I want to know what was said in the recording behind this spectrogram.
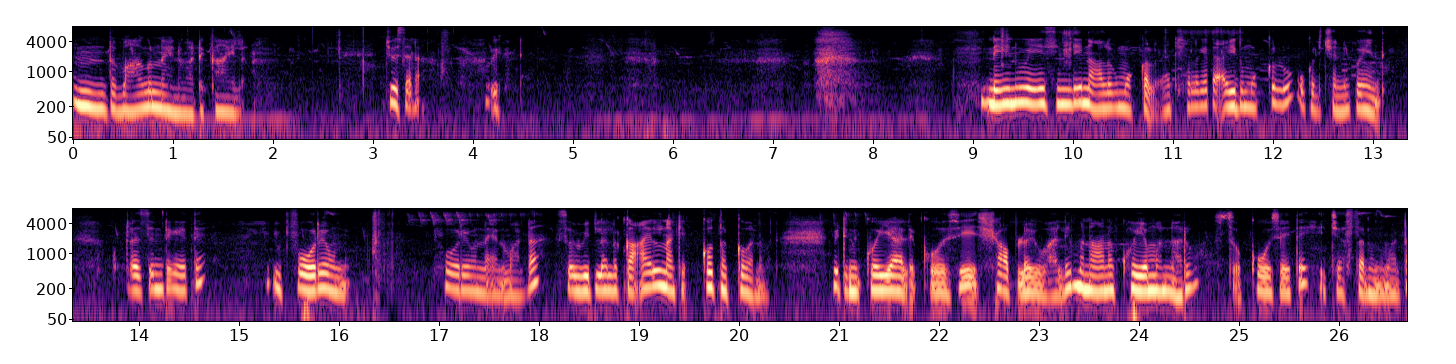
ఇంత బాగున్నాయి అన్నమాట కాయలు. చూసారా? నేను వేసింది నాలుగు మొక్కలు. యాక్చువల్గా అయితే ఐదు మొక్కలు ఒకటి చనిపోయింది. ప్రజెంట్గా అయితే ఈ ఫోరే ఉన్నాయి. ఫోరే ఉన్నాయన్నమాట. సో వీటిలలో కాయలు నాకు ఎక్కువ తక్కువ అనమాట వీటిని కొయ్యాలి కోసి షాప్లో ఇవ్వాలి. మా నాన్న కొయ్యమన్నారు. సో కోసి అయితే ఇచ్చేస్తాను అనమాట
